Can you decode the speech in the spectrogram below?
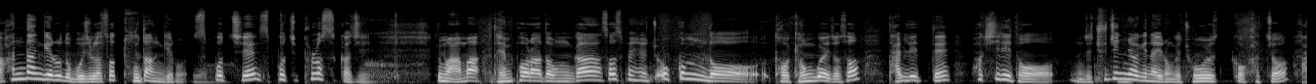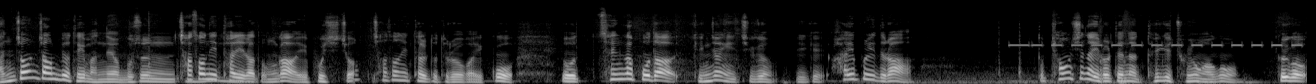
한 단계로도 모질라서 두 단계로 스포츠에 스포츠 플러스까지 그러면 아마 댐퍼라던가 서스펜션이 조금 더, 더 견고해져서 달릴 때 확실히 더 이제 추진력이나 이런 게 좋을 것 같죠. 안전 장비도 되게 많네요. 무슨 차선 이탈이라던가 여기 보시죠. 차선 이탈도 들어가 있고 요 생각보다 굉장히 지금 이게 하이브리드라 또 평시나 이럴 때는 되게 조용하고 그리고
